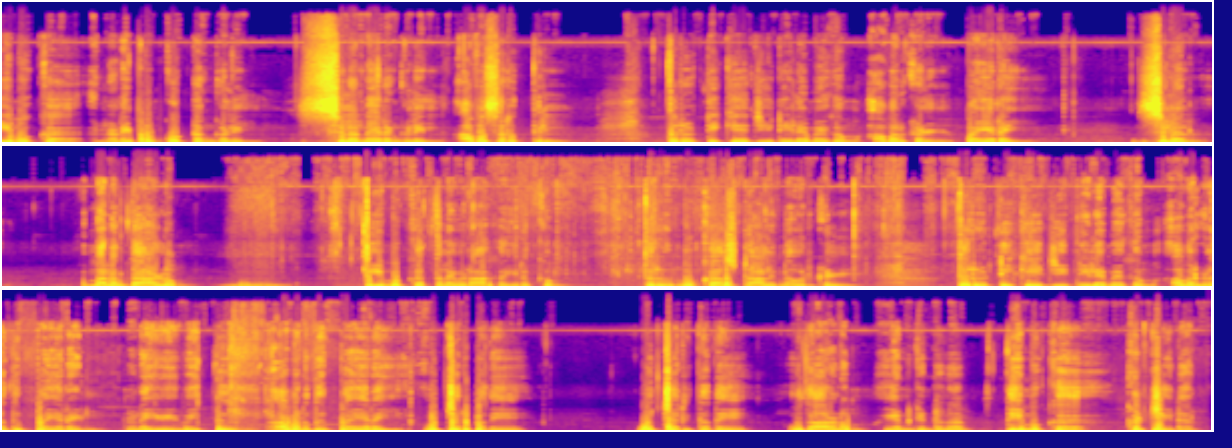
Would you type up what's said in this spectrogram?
திமுக நடைபெறும் கூட்டங்களில் சில நேரங்களில் அவசரத்தில் திரு. டிகேஜி நீலமேகம் அவர்கள் பெயரை சிலர் மறந்தாலும் திமுக தலைவராக இருக்கும் திரு. மு. க. ஸ்டாலின் அவர்கள் திரு. டிகேஜி நீலமேகம் அவர்களது பெயரில் நினைவை வைத்து அவரது பெயரை உச்சரிப்பதே உச்சரித்ததே உதாரணம் என்கின்றனர் திமுக கட்சியினர்.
